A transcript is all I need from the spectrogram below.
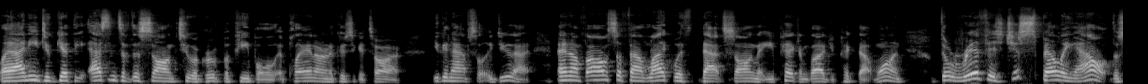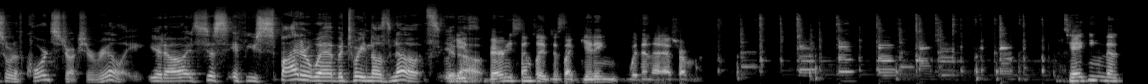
like I need to get the essence of this song to a group of people and play it on an acoustic guitar. You can absolutely do that. And I've also found, like with that song that you picked, I'm glad you picked that one. The riff is just spelling out the sort of chord structure. Really, you know, it's just if you spider web between those notes, you know, very simply just like getting within that F sharp taking the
